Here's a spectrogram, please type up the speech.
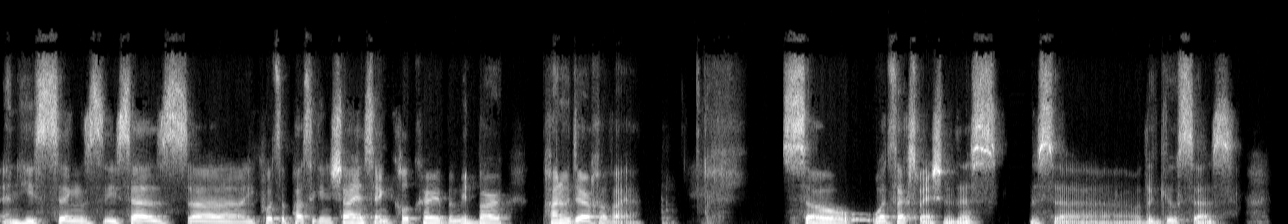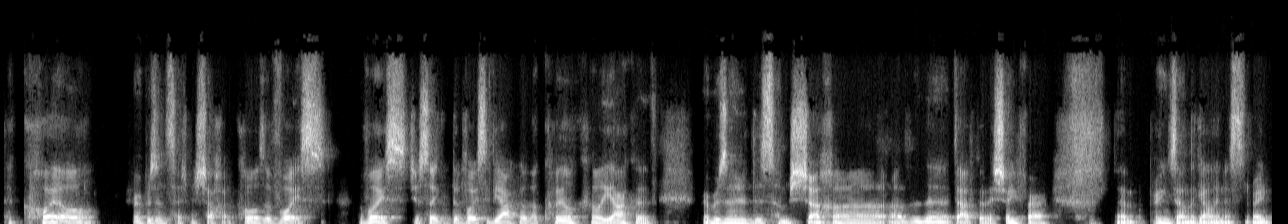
and he sings, he says, uh, he quotes the pasuk in Shaya saying, Kolkari b'midbar panu derech So what's the explanation of this? This, uh, what the goose says. The coil represents such mishacha. Coil is a voice. A voice, just like the voice of Yaakov, a coil, coil Yaakov, represented this hamshacha of the dafka, the shofar, that brings down the godliness, right?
